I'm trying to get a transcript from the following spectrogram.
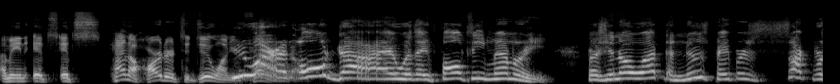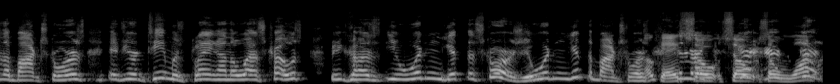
I mean, it's it's kind of harder to do on your. You phone. are an old guy with a faulty memory. Because you know what? The newspapers suck for the box scores if your team was playing on the West Coast because you wouldn't get the scores. You wouldn't get the box scores. Okay, so like, so here, so here, one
